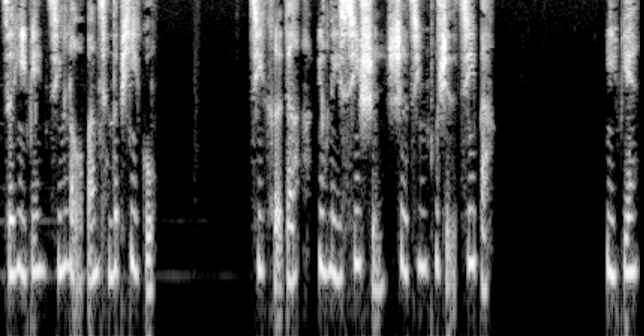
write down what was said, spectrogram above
则一边紧搂王强的屁股，饥渴的用力吸吮射精不止的鸡巴，一边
